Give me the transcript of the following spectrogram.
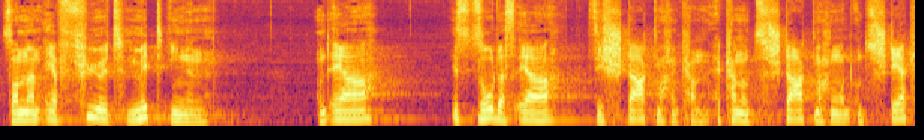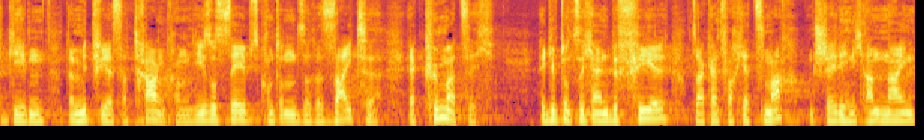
sondern er fühlt mit ihnen. Und er ist so, dass er sie stark machen kann. Er kann uns stark machen und uns Stärke geben, damit wir es ertragen können. Jesus selbst kommt an unsere Seite. Er kümmert sich. Er gibt uns nicht einen Befehl und sagt einfach, jetzt mach und stell dich nicht an. Nein,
